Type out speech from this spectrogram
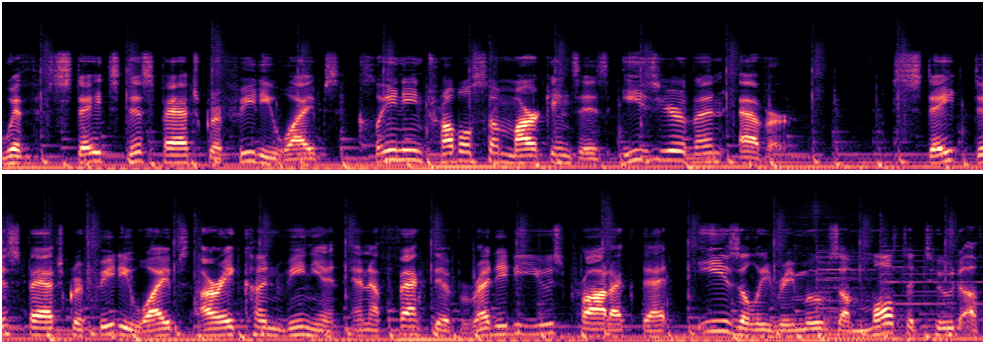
With State's Dispatch Graffiti Wipes, cleaning troublesome markings is easier than ever. State Dispatch Graffiti Wipes are a convenient and effective ready to use product that easily removes a multitude of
